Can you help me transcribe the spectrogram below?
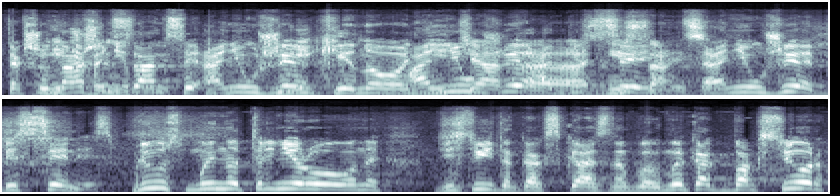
Так что Ничего наши санкции, будет. они уже, Ни кино, ни они уже театра, обесценились. Они уже обесценились. Плюс мы натренированы, действительно, как сказано было, мы как боксер,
